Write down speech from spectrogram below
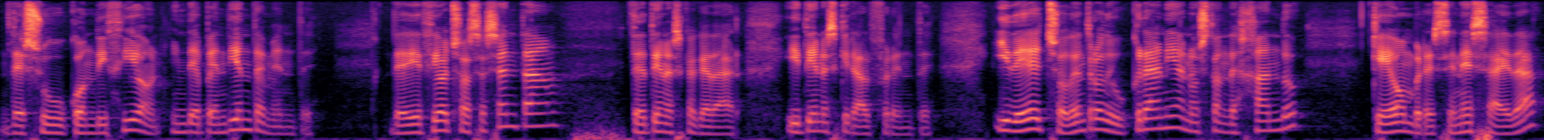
de su condición, independientemente. De 18 a 60 te tienes que quedar y tienes que ir al frente. Y de hecho, dentro de Ucrania no están dejando que hombres en esa edad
